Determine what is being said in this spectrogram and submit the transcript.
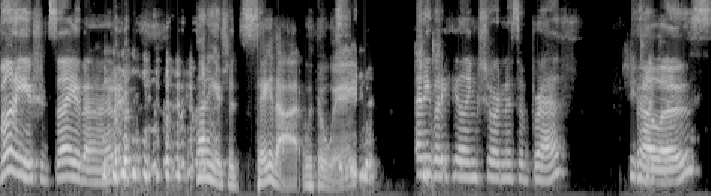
Funny you should say that. funny you should say that with a wink Anybody feeling shortness of breath? She tips, Fellas.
